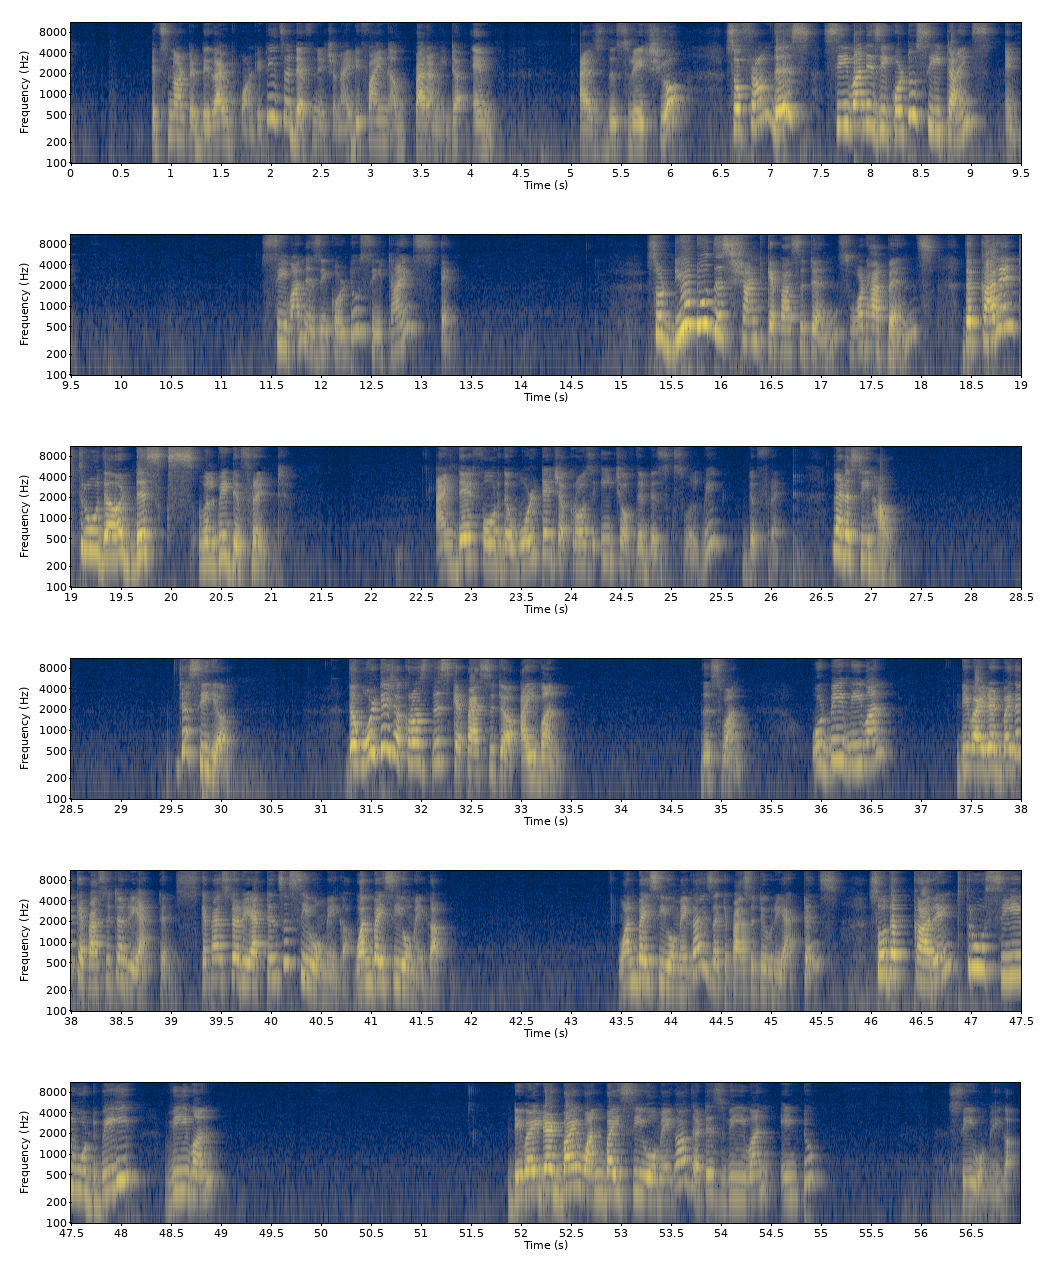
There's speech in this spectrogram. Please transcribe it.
It's not a derived quantity, it's a definition. I define a parameter M as this ratio. So from this, C1 is equal to C times M. C1 is equal to C times M. So due to this shunt capacitance, what happens? The current through the discs will be different and therefore the voltage across each of the discs will be different. Let us see how. Just see here. The voltage across this capacitor I1, this one, would be V1 divided by the capacitor reactance. Capacitor reactance is C omega, 1 by C omega. 1 by C omega is the capacitive reactance. So, the current through C would be V1 divided by 1 by C omega that is V1 into C omega.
